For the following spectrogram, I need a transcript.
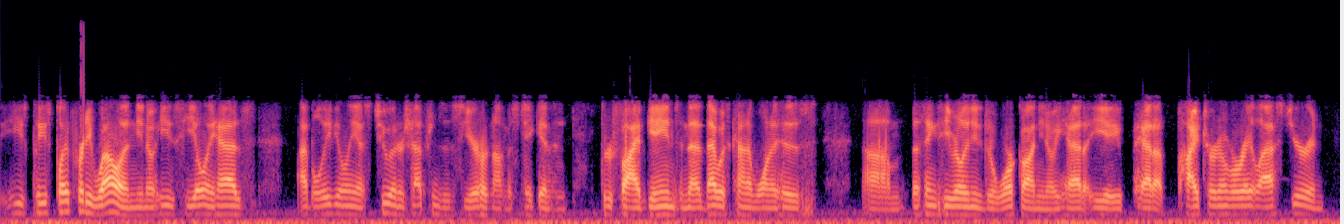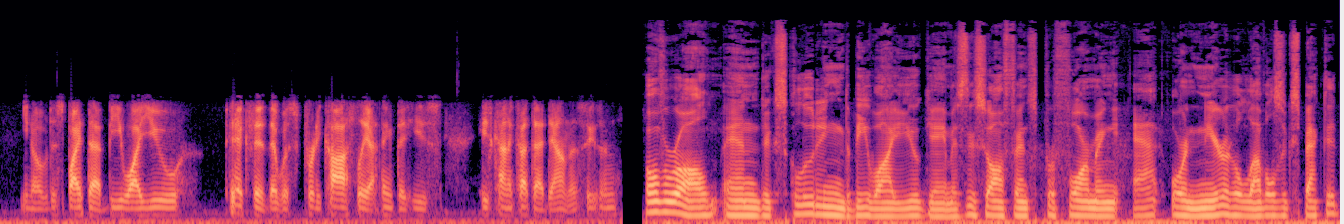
he's he's played pretty well, and you know he's he only has I believe he only has two interceptions this year, if I'm not mistaken, and through five games, and that that was kind of one of his um, the things he really needed to work on. You know, he had he had a high turnover rate last year, and you know, despite that BYU pick that that was pretty costly, I think that he's he's kind of cut that down this season. Overall, and excluding the BYU game, is this offense performing at or near the levels expected?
